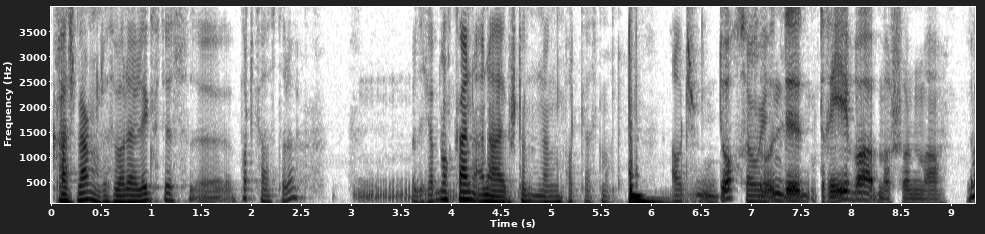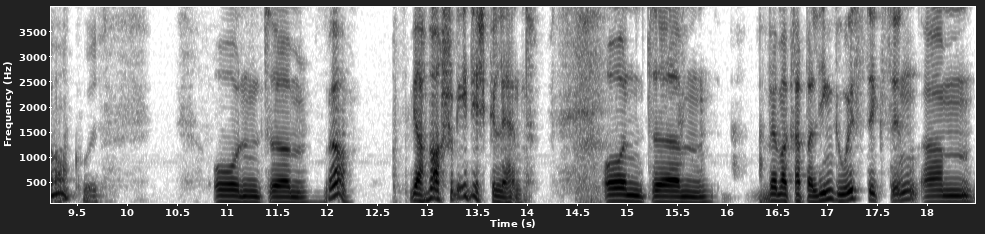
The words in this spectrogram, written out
krass lang. Das war der längste äh, Podcast, oder? Also ich habe noch keinen eineinhalb Stunden langen Podcast gemacht. Autsch. Doch, Sorry. so in den Dreh waren wir schon mal. Ja, Ja. cool. Und ähm, ja, wir haben auch Schwedisch gelernt. Und ähm, wenn wir gerade bei Linguistik sind, ähm,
